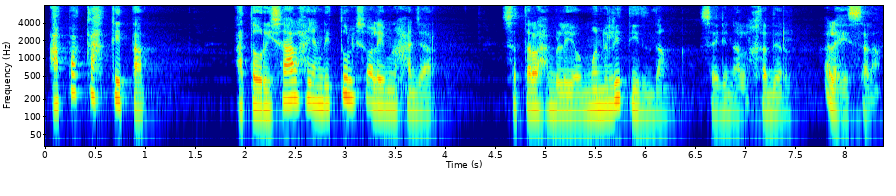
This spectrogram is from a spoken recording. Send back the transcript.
apakah kitab atau risalah yang ditulis oleh Ibn Hajar setelah beliau meneliti tentang Sayyidina Al-Khadir alaihissalam?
